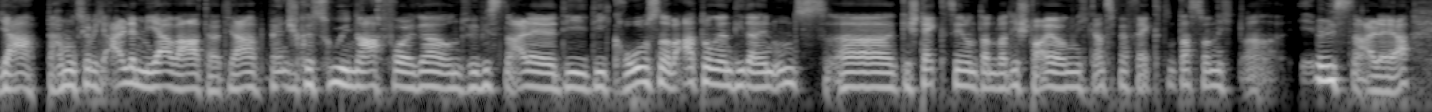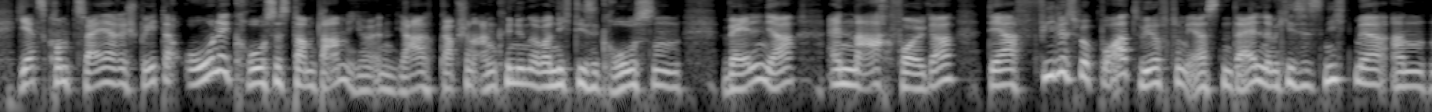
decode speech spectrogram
ja, da haben uns, glaube ich, alle mehr erwartet, ja. Banjo-Kazooie Nachfolger und wir wissen alle die, die großen Erwartungen, die da in uns äh, gesteckt sind und dann war die Steuerung nicht ganz perfekt und das war nicht, äh, wir wissen alle, ja. Jetzt kommt zwei Jahre später ohne großes Tamtam, ich meine, ja, gab schon Ankündigungen, aber nicht diese großen Wellen, ja, ein Nachfolger, der vieles über Bord wirft zum ersten Teil, nämlich ist es nicht mehr an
